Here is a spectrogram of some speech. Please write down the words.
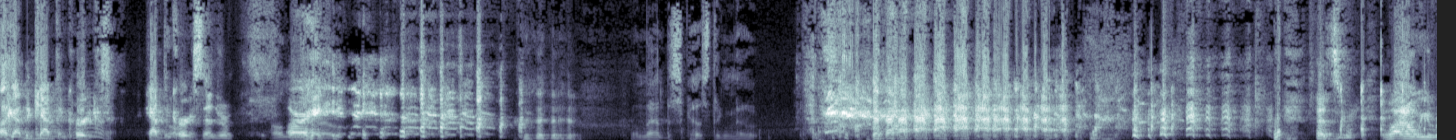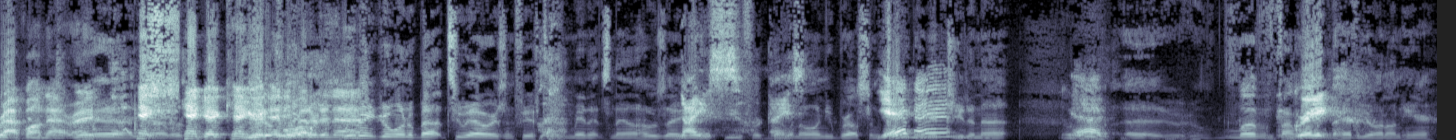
I got the Captain Kirk, Captain Kirk oh. syndrome. On All right. on that disgusting note, That's why don't we rap on that, right? Yeah, can't, yeah. can't get can't get any better than that. we've been going about two hours and fifteen minutes now. Jose, Nice. thank you for coming Nice. on. You brought some Yeah, great man. energy tonight. Yeah, Uh, love finally Greg. getting to have you on on here.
